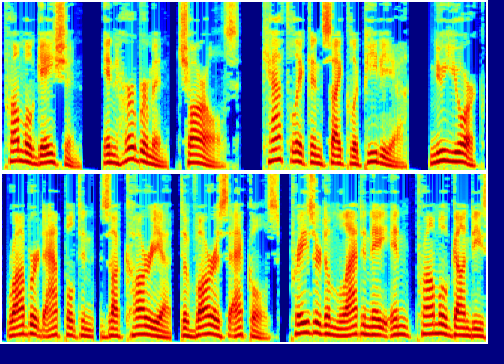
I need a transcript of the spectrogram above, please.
Promulgation. In Herbermann, Charles. Catholic Encyclopedia. New York, Robert Appleton, Zaccaria, Tavares Eccles, Praesertum Latinae in promulgandis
